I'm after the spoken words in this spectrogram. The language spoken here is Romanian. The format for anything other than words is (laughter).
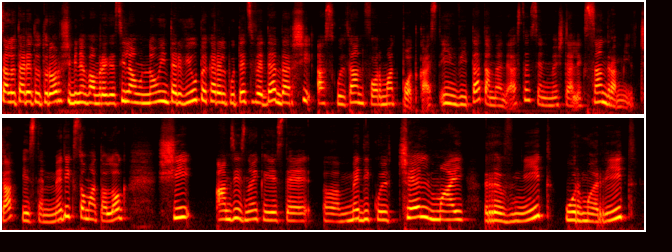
Salutare tuturor și bine v-am regăsit la un nou interviu pe care îl puteți vedea, dar și asculta în format podcast. Invitata mea de astăzi se numește Alexandra Mircea, este medic stomatolog și am zis noi că este uh, medicul cel mai răvnit, urmărit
